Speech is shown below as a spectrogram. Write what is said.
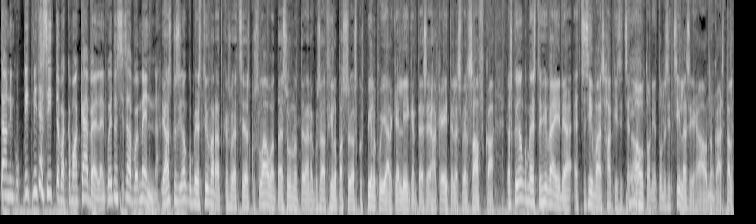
tää on niinku, mit, mitä sitten vaikka mä oon kävellen, kun ei tän sisään voi mennä? Ja olisiko se jonkun mielestä hyvä ratkaisu, että se joskus lauantai sunnuntaina, kun sä oot hilpassu joskus pilkun jälkeen liikenteeseen ja hakee itsellesi vielä safkaa. Ja olisiko jonkun mielestä hyvä idea, että sä siinä vaiheessa hakisit sen auton ja tulisit sillä siihen autokaistalle.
